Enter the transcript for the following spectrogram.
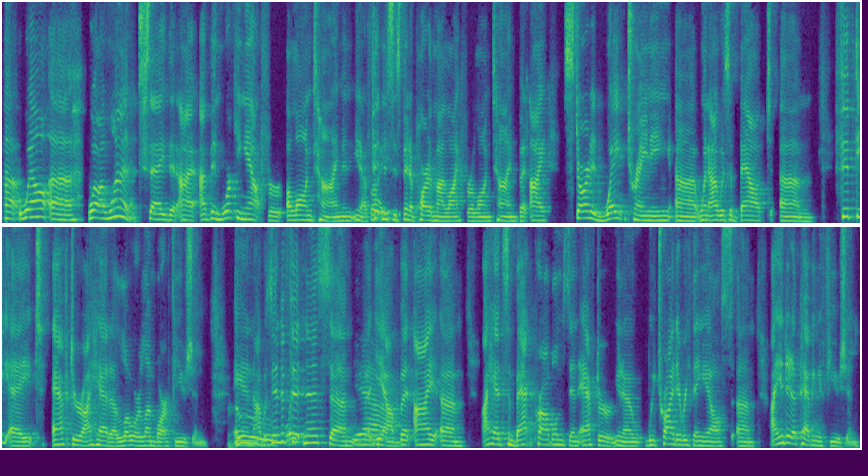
Uh, well, uh, well, I want to say that I, have been working out for a long time, and you know, fitness right. has been a part of my life for a long time. But I started weight training uh, when I was about um, 58, after I had a lower lumbar fusion, and Ooh, I was into wait. fitness. Um, yeah. But yeah, but I um, I had some back problems, and after you know, we tried everything else. Um, I ended up having a fusion,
